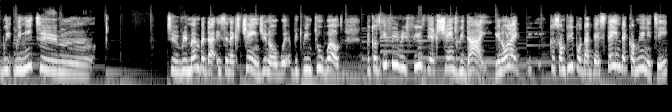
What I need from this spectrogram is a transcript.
we, we need to. Um, to remember that it's an exchange, you know, between two worlds. Because if we refuse the exchange, we die. You know, like because some people that they stay in the community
